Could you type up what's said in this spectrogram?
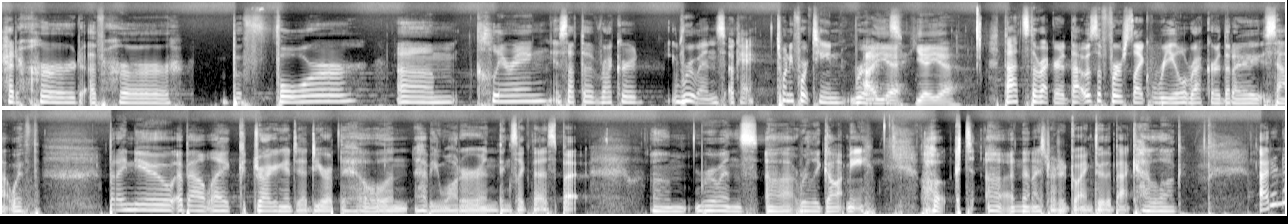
had heard of her before um, clearing. Is that the record? Ruins. Okay, 2014 Ruins. Ah, yeah, yeah, yeah. That's the record. That was the first like real record that I sat with. But I knew about like dragging a dead deer up the hill and heavy water and things like this. But um, Ruins uh, really got me hooked. Uh, and then I started going through the back catalog. I don't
